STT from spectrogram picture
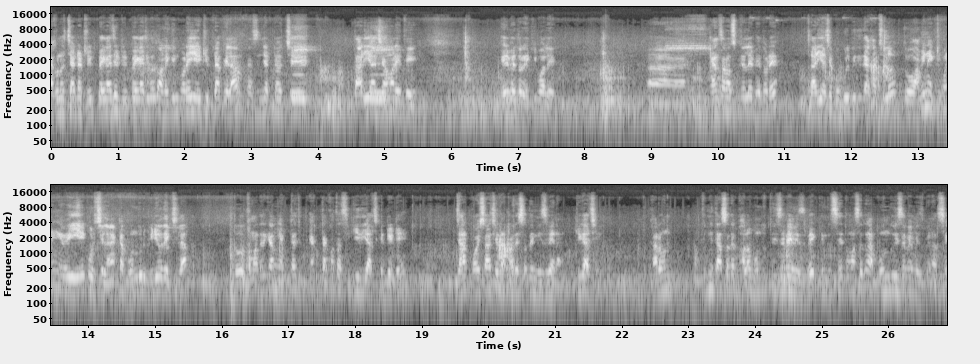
এখন হচ্ছে একটা ট্রিপ পেয়ে গেছে ট্রিপ পেয়ে গেছে বলতে অনেকদিন পরেই এই ট্রিপটা পেলাম। প্যাসেঞ্জারটা হচ্ছে দাঁড়িয়ে আছে আমার এতে, এর ভেতরে, কি বলে? ক্যান্সার হসপিটালের ভেতরে দাঁড়িয়ে আছে, বকুল পিতি দেখাচ্ছিল। তো আমি না একটুখানি ওই ইয়ে করছিলাম, একটা বন্ধুর ভিডিও দেখছিলাম। তো তোমাদেরকে আমি একটা একটা কথা শিখিয়ে দিই আজকের ডেটে যার পয়সা আছে না, তাদের সাথে মিশবে না, ঠিক আছে? কারণ তুমি তার সাথে ভালো বন্ধুত্ব হিসেবে মিশবে, কিন্তু সে তোমার সাথে না বন্ধু হিসেবে মিশবে না। সে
